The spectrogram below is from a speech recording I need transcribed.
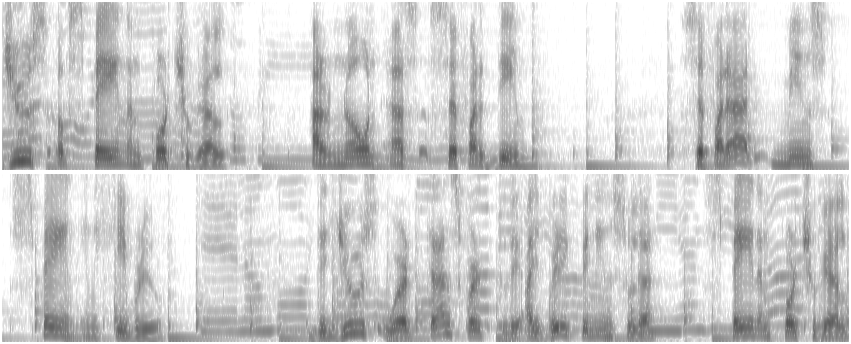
Jews of Spain and Portugal are known as Sephardim. Sepharad means Spain in Hebrew. The Jews were transferred to the Iberic Peninsula, Spain and Portugal,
